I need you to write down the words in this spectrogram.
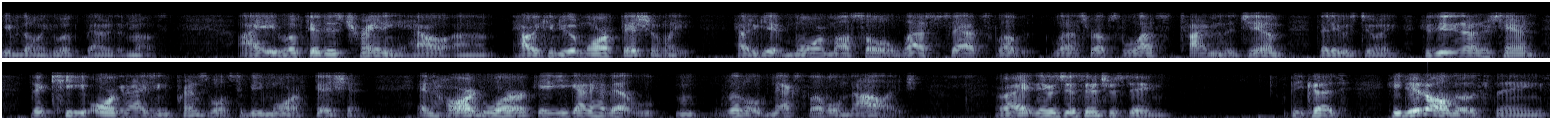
even though he looked better than most. I looked at his training, how um, how he can do it more efficiently, how to get more muscle, less sets, less reps, less time in the gym that he was doing, because he didn't understand the key organizing principles to be more efficient. And hard work, and you got to have that little next level knowledge, right? And it was just interesting because he did all those things,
